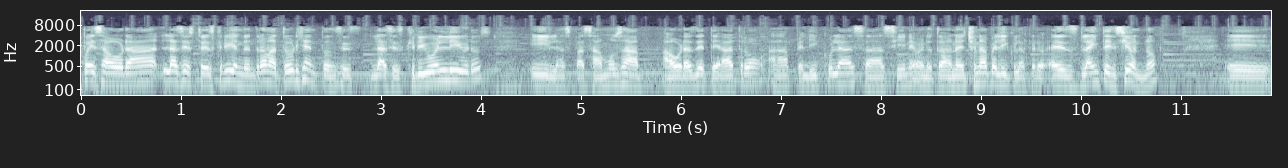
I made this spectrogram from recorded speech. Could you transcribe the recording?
pues ahora las estoy escribiendo en dramaturgia, entonces las escribo en libros y las pasamos a, obras de teatro, a películas, a cine. Bueno, todavía no he hecho una película, pero es la intención, ¿no? Eh,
